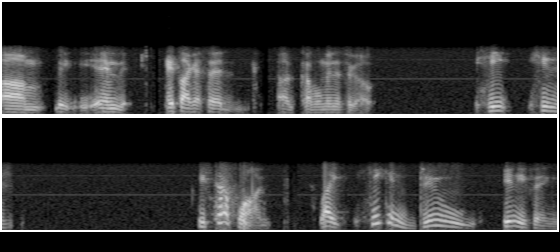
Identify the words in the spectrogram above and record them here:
um, and it's like I said a couple minutes ago, he he's he's Teflon. Like he can do anything,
